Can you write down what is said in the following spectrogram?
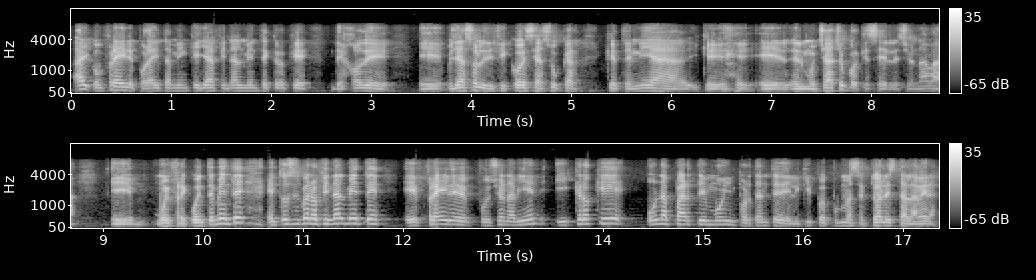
hay con Freire por ahí también, que ya finalmente creo que dejó de, eh, pues ya solidificó ese azúcar que tenía que, el, muchacho porque se lesionaba eh, muy frecuentemente. Entonces, bueno, finalmente eh, Freire funciona bien y creo que una parte muy importante del equipo de Pumas actual es Talavera,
